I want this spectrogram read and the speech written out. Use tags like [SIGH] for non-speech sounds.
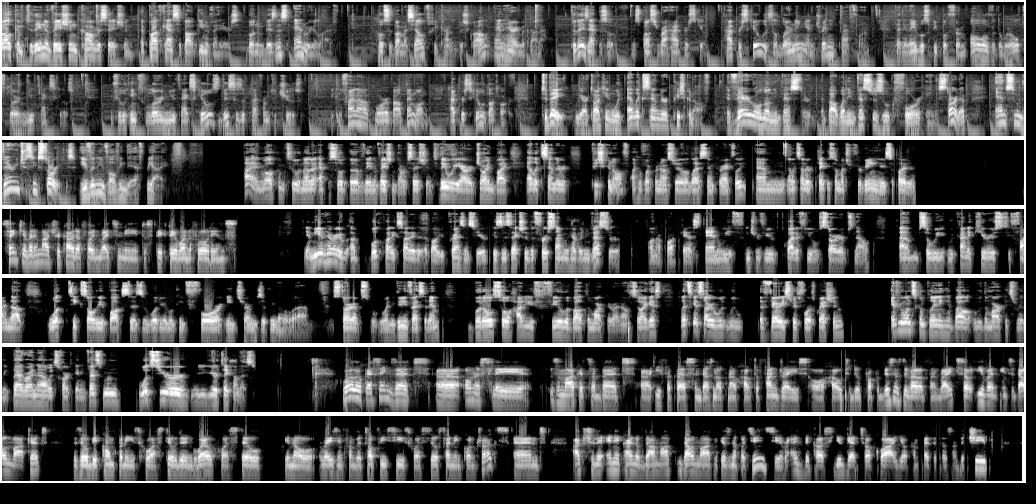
Welcome to the Innovation Conversation, a podcast about innovators, both in business and real life. Hosted by myself, Ricardo Pascual, and Harry McDonough. Today's episode is sponsored by Hyperskill. Hyperskill is a learning and training platform that enables people from all over the world to learn new tech skills. If you're looking to learn new tech skills, this is a platform to choose. You can find out more about them on hyperskill.org. Today, we are talking with Alexander Piskunov, a very well known investor, about what investors look for in a startup and some very interesting stories, even involving the FBI. Hi, and welcome to another episode of the Innovation Conversation. Today, we are joined by Alexander Piskunov. I hope I pronounced your last name correctly. Um, Alexander, thank you so much for being here. It's a pleasure. Thank you very much, Ricardo, for inviting me to speak to your wonderful audience. Yeah, me and Harry are both quite excited about your presence here because it's actually the first time we have an investor on our podcast, and we've interviewed quite a few startups now. Um, so we, we're kind of curious to find out what ticks all your boxes and what you're looking for in terms of you know um, startups when you do invest in them, but also how do you feel about the market right now? So I guess let's get started with, with a very straightforward question everyone's complaining about the market's really bad right now. It's hard to get investment. What's your your take on this? Well, look, I think that uh, honestly, the markets are bad uh, if a person does not know how to fundraise or how to do proper business development, right? So even in the down market, there will be companies who are still doing well, who are still, you know, raising from the top VCs, who are still signing contracts, and actually any kind of down market, down market is an opportunity, right? Because you get to acquire your competitors on the cheap,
